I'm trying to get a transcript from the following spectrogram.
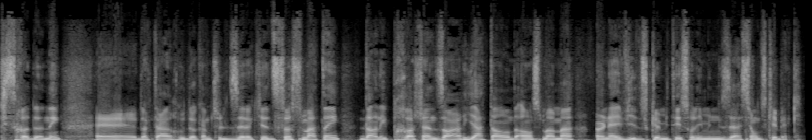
qui sera donné. Euh, Docteur Arruda, comme tu le disais, là, qui a dit ça ce matin. Dans les prochaines heures, ils attendent en ce moment un avis du Comité sur l'immunisation du Québec.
